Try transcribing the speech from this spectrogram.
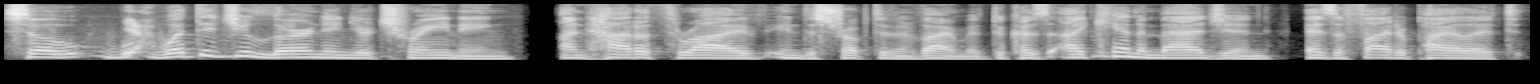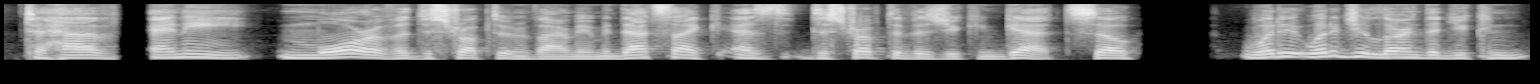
So, w- yeah. what did you learn in your training on how to thrive in disruptive environment? Because I can't imagine as a fighter pilot to have any more of a disruptive environment. I mean, that's like as disruptive as you can get. So, what did, what did you learn that you can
